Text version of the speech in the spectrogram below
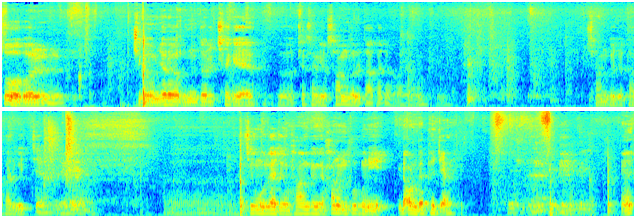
수업을 지금 여러분들 책에 그 책상에 3권을 다 가져와 봐요. 3권을 다 가지고 있지. 어, 지금 우리가 지금 하안경에 하는 부분이 나 오늘 몇 페이지야? 예?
